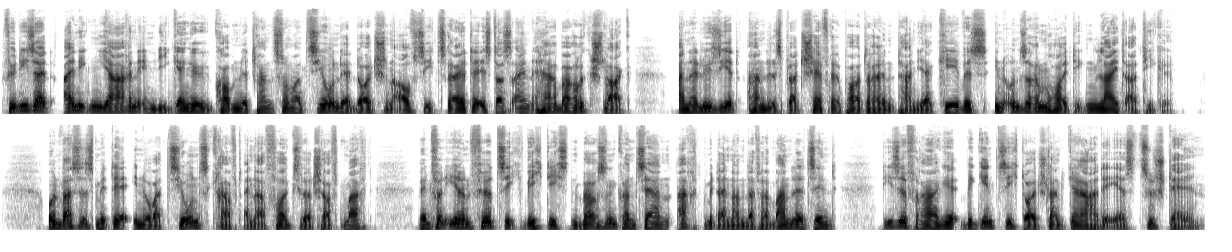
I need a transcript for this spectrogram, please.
Für die seit einigen Jahren in die Gänge gekommene Transformation der deutschen Aufsichtsräte ist das ein herber Rückschlag, analysiert Handelsblatt-Chefreporterin Tanja Kewes in unserem heutigen Leitartikel. Und was es mit der Innovationskraft einer Volkswirtschaft macht, wenn von ihren 40 wichtigsten Börsenkonzernen acht miteinander verbandelt sind, diese Frage beginnt sich Deutschland gerade erst zu stellen.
